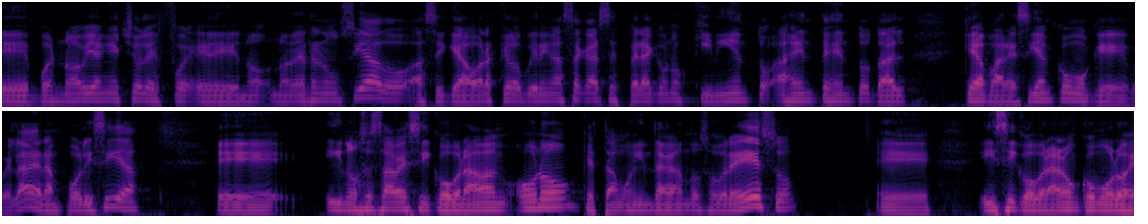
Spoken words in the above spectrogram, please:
eh, pues no habían hecho, eh, no, no, habían renunciado. Así que ahora que lo vienen a sacar, se espera que unos 500 agentes en total que aparecían como que, ¿verdad? Eran policías. Eh, y no se sabe si cobraban o no, que estamos indagando sobre eso. Y si cobraron como los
